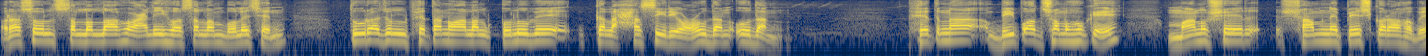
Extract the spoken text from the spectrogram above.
রাসুল সাল্লাহ আলী ওয়াসাল্লাম বলেছেন, তুরাজুল ফেতানো আলাল কলুবে কাল হাসিরে ঔদান উদান। ফেতনা বিপদসমূহকে মানুষের সামনে পেশ করা হবে,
